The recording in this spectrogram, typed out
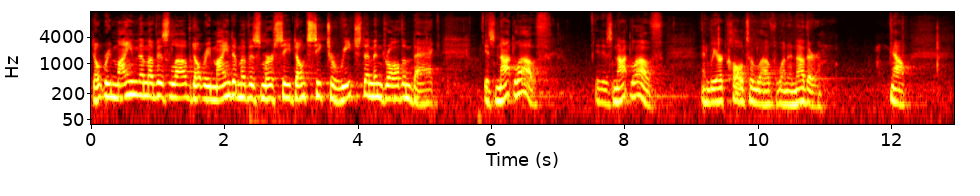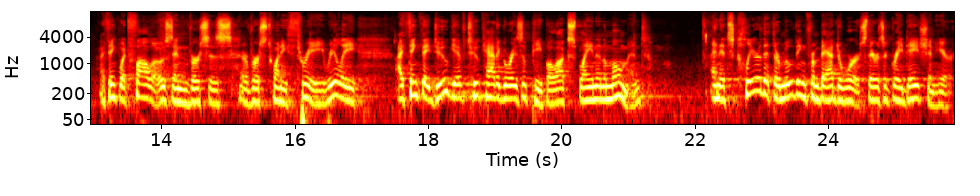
don't remind them of his love, don't remind them of his mercy, don't seek to reach them and draw them back, is not love. It is not love. And we are called to love one another. Now, I think what follows in verses or verse 23 really I think they do give two categories of people. I'll explain in a moment. And it's clear that they're moving from bad to worse. There's a gradation here.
